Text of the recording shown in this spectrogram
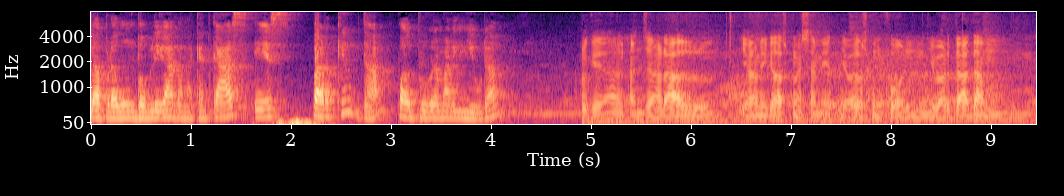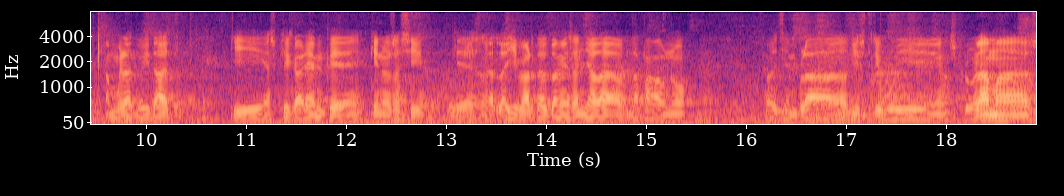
La pregunta obligada en aquest cas és per què optar pel programari lliure? Perquè en, en general hi ha una mica de desconeixement, llavors es confon llibertat amb, amb gratuïtat i explicarem que, que no és així, que la, la llibertat va més enllà de, de pagar o no. Per exemple, distribuir els programes,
